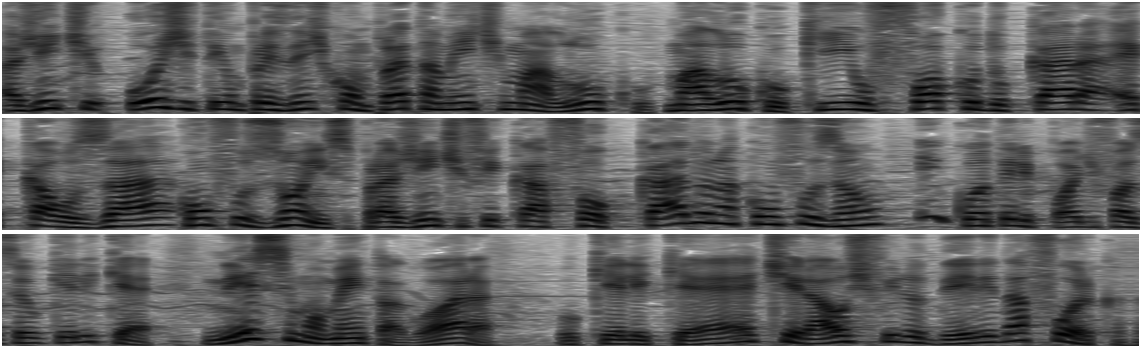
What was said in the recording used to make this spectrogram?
a gente hoje tem um presidente completamente maluco, maluco que o foco do cara é causar confusões pra gente ficar focado na confusão, enquanto ele pode fazer o que ele quer. Nesse momento agora, o que ele quer é tirar os filhos dele da forca,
